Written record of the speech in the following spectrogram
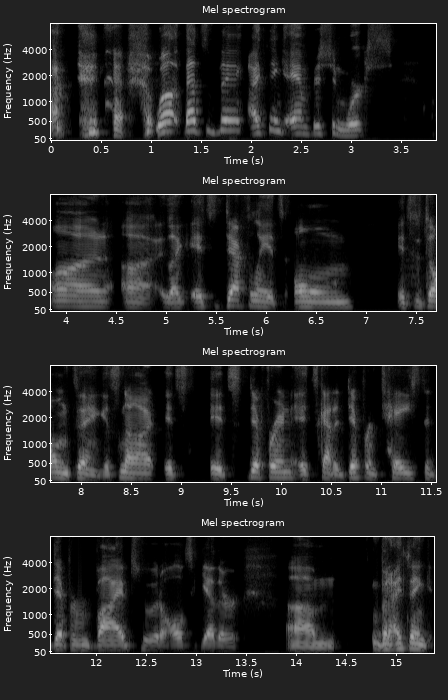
well, that's the thing. I think ambition works on uh like it's definitely its own it's its own thing. It's not it's it's different. It's got a different taste, a different vibe to it altogether. Um but I think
